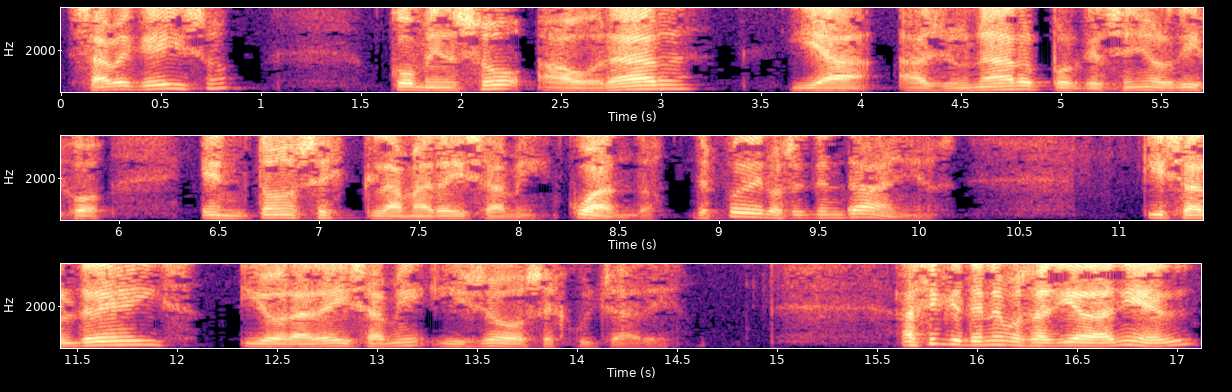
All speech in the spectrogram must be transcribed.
¿Sabe qué hizo? Comenzó a orar y a ayunar porque el Señor dijo, entonces clamaréis a mí. ¿Cuándo? Después de los 70 años. Y saldréis y oraréis a mí y yo os escucharé. Así que tenemos allí a Daniel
